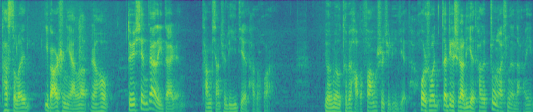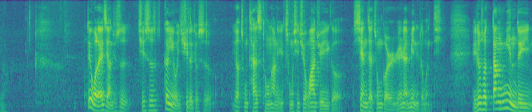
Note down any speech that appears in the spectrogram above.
他死了一百二十年了，然后对于现在的一代人，他们想去理解他的话，有没有特别好的方式去理解他？或者说，在这个时代理解他的重要性在哪里呢？对我来讲，就是其实更有趣的就是要从谭嗣同那里重新去挖掘一个现在中国人仍然面临的问题，也就是说，当面对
